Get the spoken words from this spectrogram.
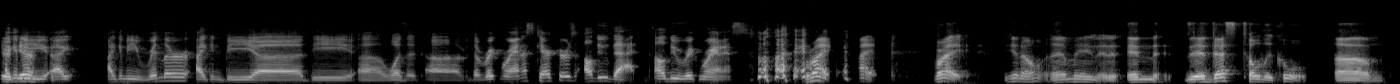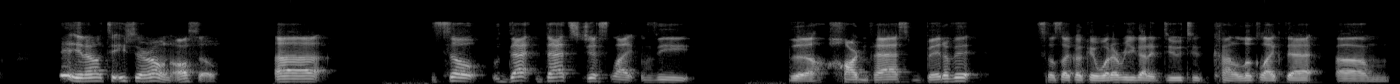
know, I can be I, I can be Riddler. I can be uh, the uh, was it uh, the Rick Moranis characters? I'll do that. I'll do Rick Moranis. right, right, right. You know, I mean, and, and that's totally cool. Um, you know, to each their own. Also, uh, so that that's just like the the hard and fast bit of it. So it's like, okay, whatever you got to do to kind of look like that um,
